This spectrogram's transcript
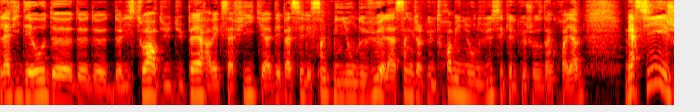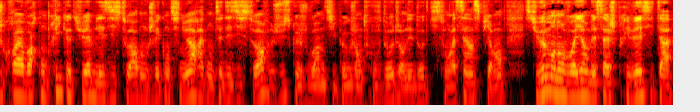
la vidéo de, de, de, l'histoire du, du, père avec sa fille qui a dépassé les 5 millions de vues. Elle à 5,3 millions de vues, c'est quelque chose d'incroyable. Merci, et je crois avoir compris que tu aimes les histoires, donc je vais continuer à raconter des histoires, juste que je vois un petit peu, que j'en trouve d'autres, j'en ai d'autres qui sont assez inspirantes. Si tu veux m'en envoyer en message privé, si tu as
